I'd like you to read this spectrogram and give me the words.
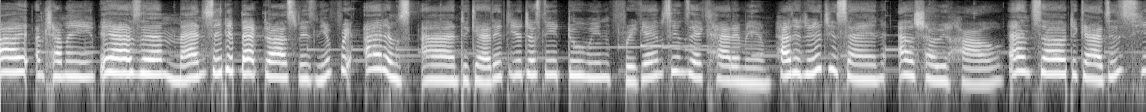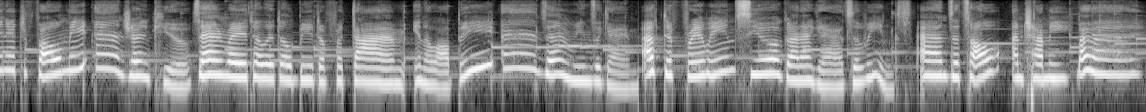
Hi, I'm Chami. Here's a Man City back to us with new free items and to get it you just need to win free games in the academy. How to do it you saying? I'll show you how. And so to get this you need to follow me and join queue. Then wait a little bit of a time in a lobby and then win the game. After 3 wins you're gonna get the wings. And that's all. I'm Chami. Bye bye.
